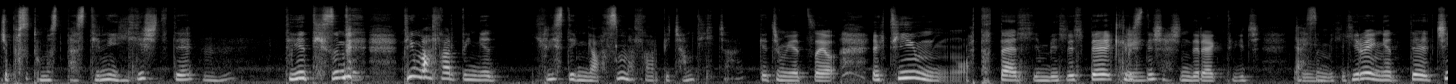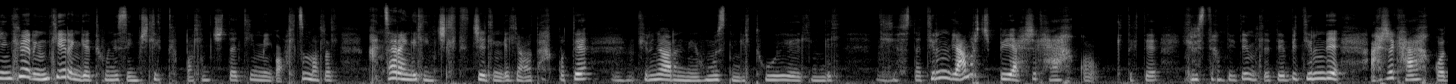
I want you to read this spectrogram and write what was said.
чи бусад хүмүүст бас тэрний хэлнэ шүү дээ. Тэгээд тэгсэн тийм болохоор би ингээд Христийг ингээ олсон болохоор би чамд хэлж байгаа гэж юм яд заяа. Яг тийм утгатай л юм бэлээ л те. Христийн шашин дээр яг тэгж яасан бэлээ. Хэрвээ ингээд те чи инхээр инхээр ингээд хүнээс имчлэгдэх боломжтой тийм нэг олцсон бол ганцаараа ингээд имчлэгдэчихэл ингээд яваад байхгүй те. Тэрний оронд ингээд хүмүүст ингээд түүгээл ингээд тэгэх ёстой. Тэрэнд ямар ч би ашиг хайхгүй гэдэг те. Христийнхэн тэгдэм билээ те. Би тэрэндээ ашиг хайхгүй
